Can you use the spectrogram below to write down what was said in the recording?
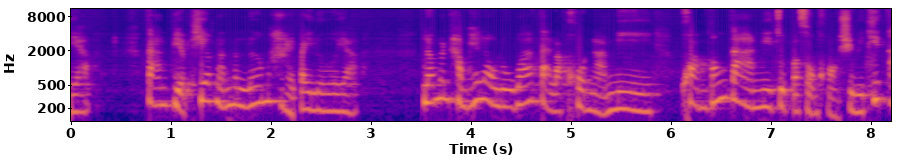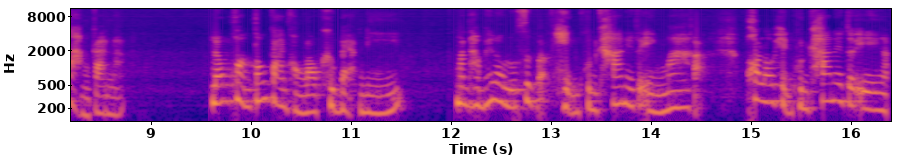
ยอะการเปรียบเทียบนั้นมันเริ่มหายไปเลยอะแล้วมันทำให้เรารู้ว่าแต่ละคนนะมีความต้องการมีจุดประสงค์ของชีวิตที่ต่างกันอะแล้วความต้องการของเราคือแบบนี้ มันทำให้เรารู้สึกแบบเห็นคุณค่าในตัวเองมากอะพอเราเห็นคุณค่าในตัวเองอะ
